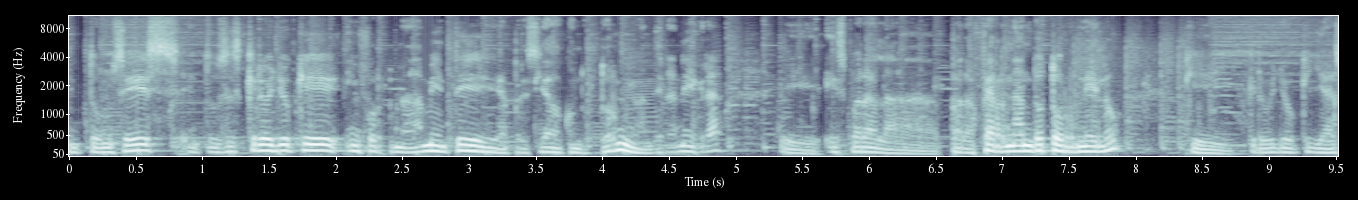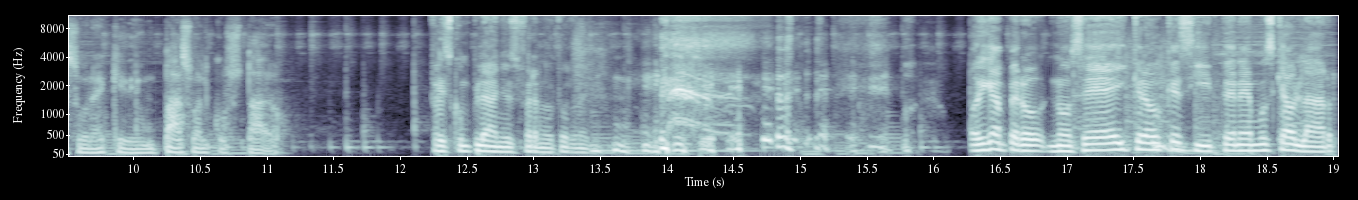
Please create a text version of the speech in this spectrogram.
Entonces, entonces creo yo que infortunadamente, apreciado conductor, mi bandera negra eh, es para, la, para Fernando Tornelo, que creo yo que ya es hora de que dé un paso al costado. Feliz cumpleaños, Fernando Tornero. Oigan, pero no sé, y creo que sí tenemos que hablar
